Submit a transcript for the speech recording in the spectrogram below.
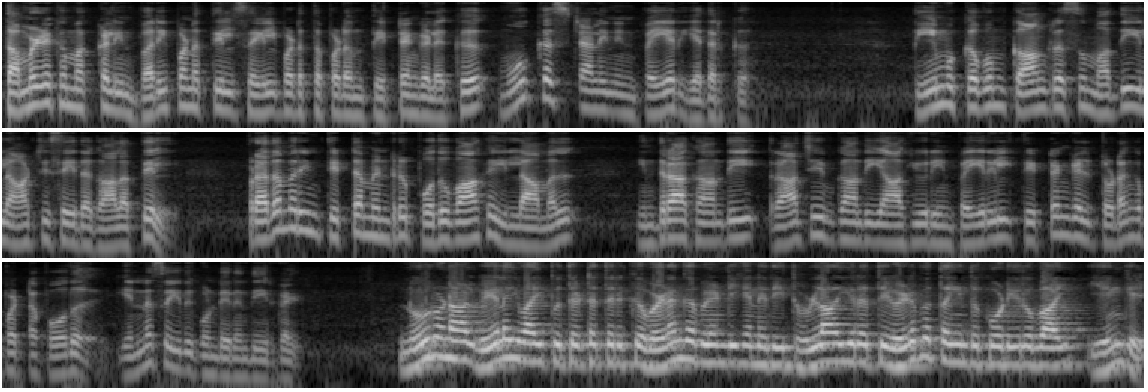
தமிழக மக்களின் வரிப்பணத்தில் செயல்படுத்தப்படும் திட்டங்களுக்கு மு க ஸ்டாலினின் பெயர் எதற்கு? திமுகவும் காங்கிரசும் மத்தியில் ஆட்சி செய்த காலத்தில் பிரதமரின் திட்டம் என்று பொதுவாக இல்லாமல் இந்திரா காந்தி ராஜீவ்காந்தி ஆகியோரின் பெயரில் திட்டங்கள் தொடங்கப்பட்ட போது என்ன செய்து கொண்டிருந்தீர்கள்? நூறு நாள் வேலைவாய்ப்பு திட்டத்திற்கு வழங்க வேண்டிய நிதி தொள்ளாயிரத்து எழுபத்தைந்து கோடி ரூபாய். எங்கே?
